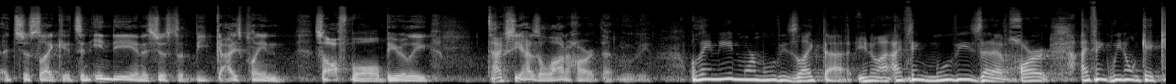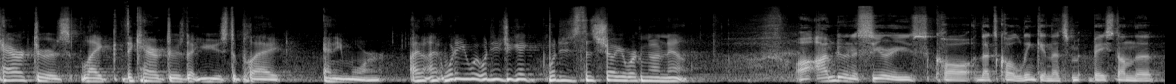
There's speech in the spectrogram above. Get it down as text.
it's just like it's an indie, and it's just a beat guys playing softball, beer league. Actually has a lot of heart. That movie. Well, they need more movies like that. You know, I, I think movies that have heart. I think we don't get characters like the characters that you used to play anymore. I, I, what are you? What did you get? What is this show you're working on now? Uh, I'm doing a series called that's called Lincoln. That's based on the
